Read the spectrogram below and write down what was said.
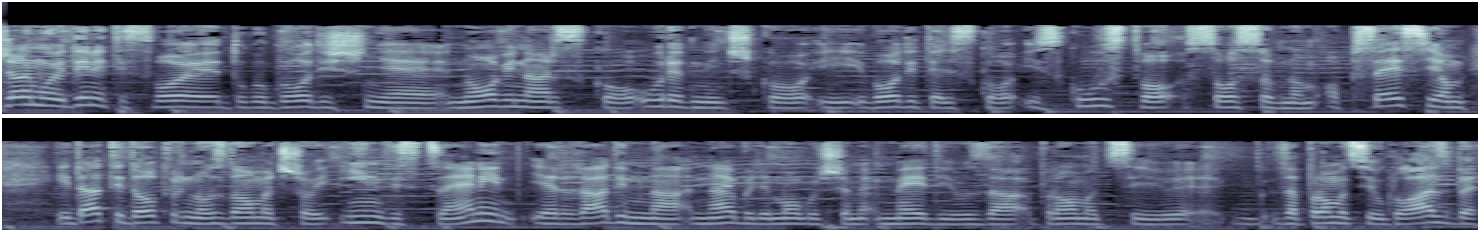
Želim ujediniti svoje dugogodišnje novinarsko, uredničko i voditeljsko iskustvo s osobnom obsesijom i dati doprinos domaćoj indie sceni jer radim na najbolje mogućem mediju za promociju, za promociju glazbe,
